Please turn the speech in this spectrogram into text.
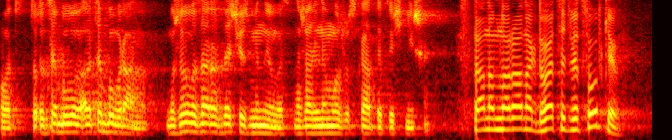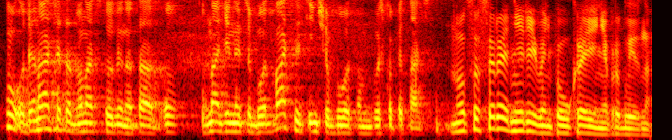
От, тобто це було, але це був ранок. Можливо, зараз дещо змінилось. На жаль, не можу сказати точніше. Станом на ранок 20%? Ну, 11-12 година. Та одна дільниця була 20, інша була там близько 15. Ну, це середній рівень по Україні приблизно.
